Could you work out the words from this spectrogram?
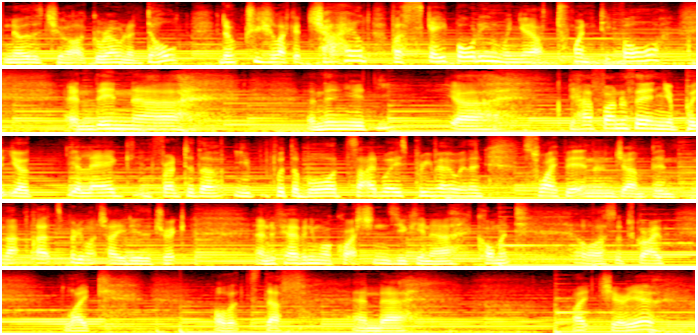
know that you're a grown adult, and don't treat you like a child for skateboarding when you're 24. And then, uh, and then you, uh, you have fun with it and you put your, your leg in front of the, you put the board sideways primo and then swipe it and then jump in. That, that's pretty much how you do the trick. And if you have any more questions, you can uh, comment or subscribe, like, all that stuff. And uh, right, cheerio.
